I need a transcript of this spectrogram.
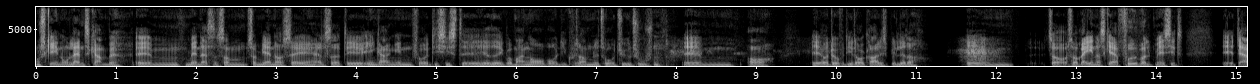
måske nogle landskampe, øh, men altså, som, som Jan også sagde, altså, det er en gang inden for de sidste, jeg ved ikke hvor mange år, hvor de kunne samle 22.000, Øh, og, øh, og det var fordi, der var gratis billetter. Øh, så, så ren og skær fodboldmæssigt, øh, der er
